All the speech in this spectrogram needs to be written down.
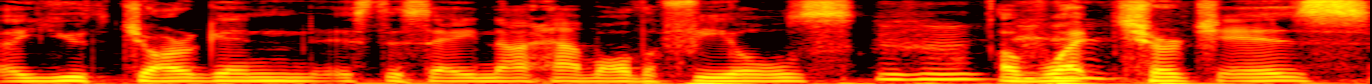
a youth jargon is to say not have all the feels Mm-hmm. of what church is,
